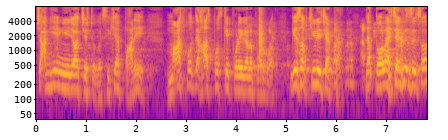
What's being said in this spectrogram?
চাগিয়ে নিয়ে যাওয়ার চেষ্টা করে। শিখে আর পারে? হাঁস ফসকে পড়ে গেল পর্বত। গিয়ে সব চিঁড়ে চ্যাপটা। যা তলায় চাকরি সে সব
